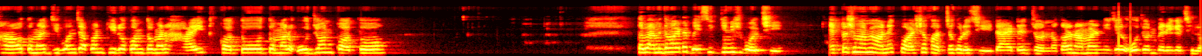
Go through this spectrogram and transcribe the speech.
খাও, তোমার জীবনযাপন কীরকম, তোমার হাইট কত, তোমার ওজন কত? তবে আমি তোমার একটা বেসিক জিনিস বলছি। একটা সময় আমি অনেক পয়সা খরচা করেছি ডায়েটের জন্য, কারণ আমার নিজের ওজন বেড়ে গেছিল।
